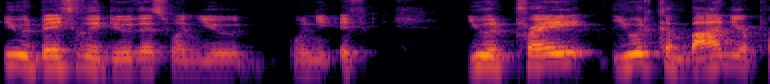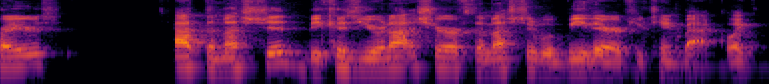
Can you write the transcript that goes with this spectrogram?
You would basically do this when you when you if you would pray, you would combine your prayers at the masjid because you're not sure if the masjid would be there if you came back. Like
